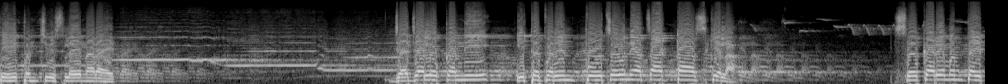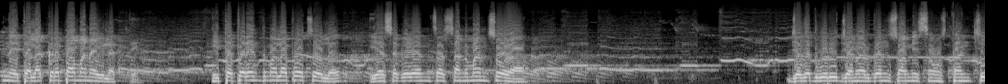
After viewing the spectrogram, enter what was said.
तेही पंचवीसला येणार आहेत. ज्या ज्या लोकांनी इथपर्यंत पोहोचवण्याचा अट्टहास केला सहकार्य म्हणता येत नाही त्याला कृपा म्हणावी लागते. इथपर्यंत मला पोहोचवलं या सगळ्यांचा सन्मान सोहळा. जगद्गुरु जनार्दन स्वामी संस्थांचे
